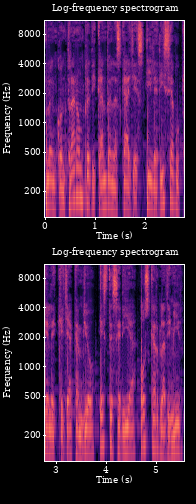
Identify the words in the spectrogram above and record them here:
Lo encontraron predicando en las calles y le dice a Bukele que ya cambió, este sería Oscar Vladimir,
